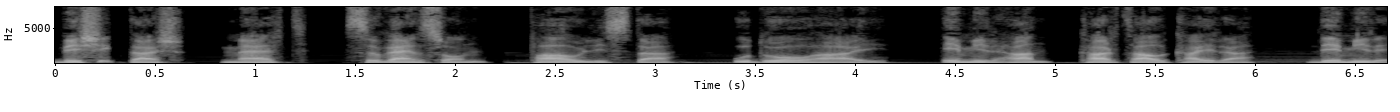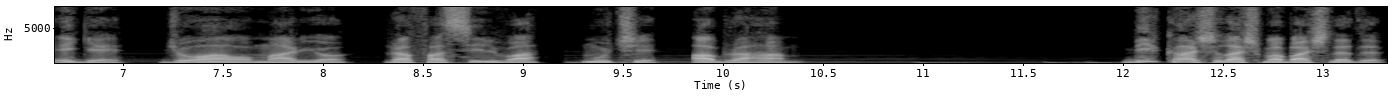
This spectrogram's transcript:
Beşiktaş, Mert, Svensson, Paulista, Udohai, Emirhan, Kartal Kayra, Demir Ege, Joao Mario, Rafa Silva, Muçi, Abraham. Bir karşılaşma başladı.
